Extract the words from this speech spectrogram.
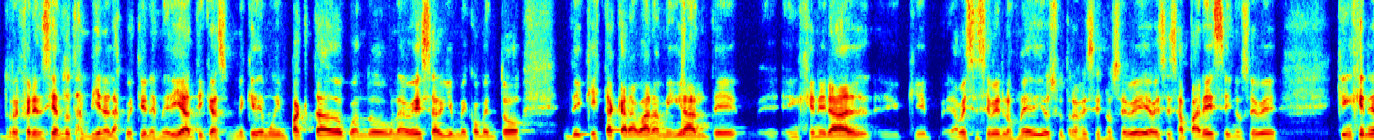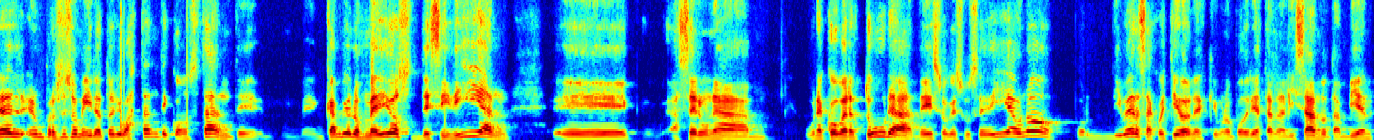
referenciando también a las cuestiones mediáticas, me quedé muy impactado cuando una vez alguien me comentó de que esta caravana migrante eh, en general, eh, que a veces se ve en los medios otras veces no se ve, a veces aparece y no se ve, que en general era un proceso migratorio bastante constante. En cambio, los medios decidían hacer una, una cobertura de eso que sucedía o no, por diversas cuestiones que uno podría estar analizando también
